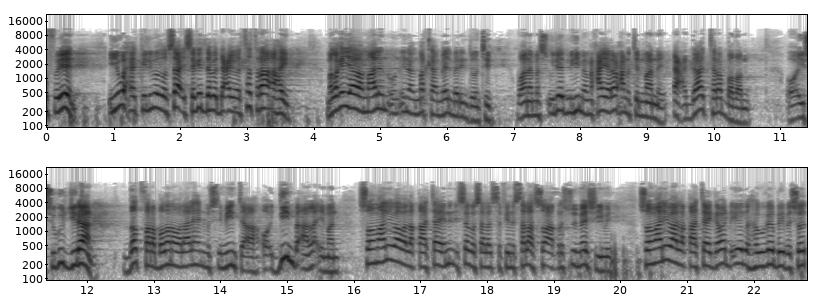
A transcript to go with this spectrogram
qufayeen iyo waxa kelimadoo saa isaga daba dhacay oo tatraa ahayd ma laga yaabaa maalin uun inaad markaa meel marin doontid waana mas'uuliyad muhiima maxaa yeele waxaanu tilmaannay acdaad tiro badan oo ay isugu jiraan dad fara badanoo walaalaheen muslimiinta ah oo diinba aan la iman. Soomaali baaba la qaataye nin isagoo safiinu salaad soo aqrisuu meesha yimid. Soomaali baa la qaataye gabadha iyadoo hagogabayba soo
